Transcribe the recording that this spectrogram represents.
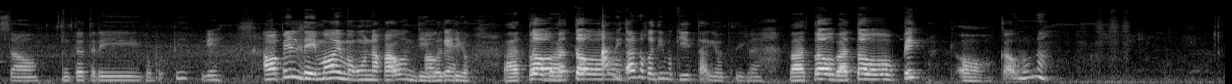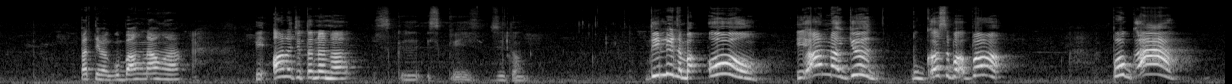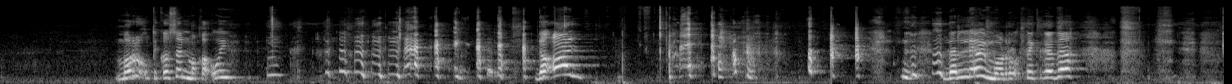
So, Ito, tari, kapapi. okay. Ang mapilde mo, ay mauna ka on. Di, Okay. okay. ko. Bato, Bato, bato. Ano, ano ka di makita? Yung. Okay. Bato, Bato, bato, pick. Oh, kauno na. Pati magubang naong ha. I, ano, dito na na. Squeeze, sitong. Dili na ba? Oh! I-ana, gyud. Puga sa baba. Puga! Maro, tikasan, makauy. Doon! Dali, oy, maro, na.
